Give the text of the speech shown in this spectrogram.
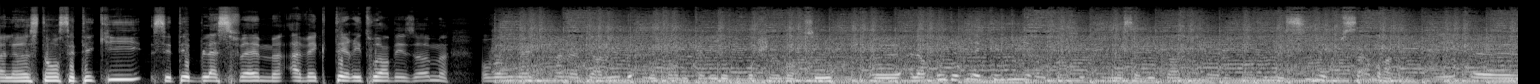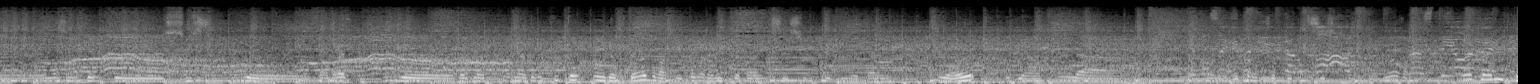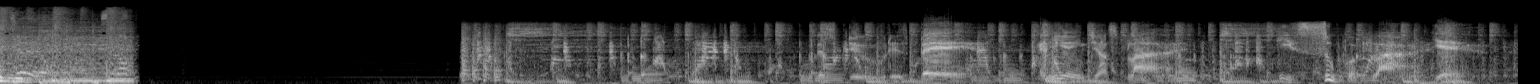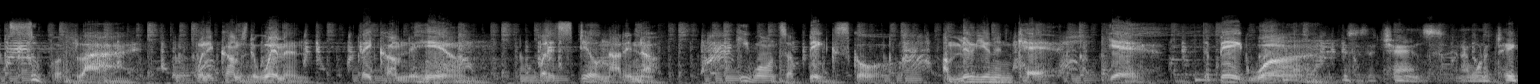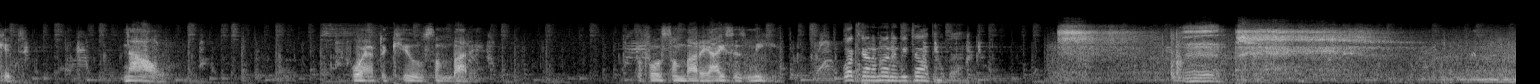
À l'instant, c'était qui? C'était Blasphème avec Territoire des Hommes. On va vous mettre un interlude, le temps de caler le prochain morceau. Euh, alors, on devait accueillir, pour ceux qui ne savaient pas, euh, le signe du sabre. Et euh, ils ont quelques soucis. euh, Enfin bref, ils euh, reviendront plutôt en octobre. Et comme on avait préparé une session de métal pour eux, eh bien, on l'a. This dude is bad. And he ain't just fly. He's super fly. Yeah, super fly. When it comes to women, they come to him. But it's still not enough. He wants a big score. A million in cash. Yeah, the big one. This is a chance, and I want to take it now. Before I have to kill somebody. Before somebody ices me. What kind of money are we talking about?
